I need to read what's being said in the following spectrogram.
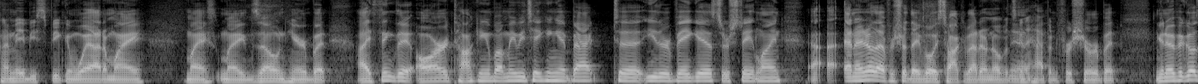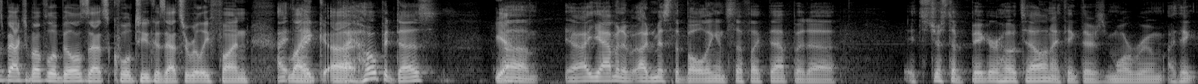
I may be speaking way out of my my my zone here, but I think they are talking about maybe taking it back to either Vegas or State Line, uh, and I know that for sure. They've always talked about. it. I don't know if it's Yeah. going to happen for sure, but you know, if it goes back to Buffalo Bills, that's cool too because that's a really fun, I, like, I, I uh, hope it does. yeah, Um, yeah, yeah. I'm gonna. I'd miss the bowling and stuff like that, but uh, it's just a bigger hotel, and I think there's more room. I think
